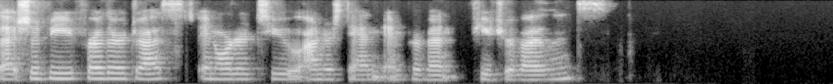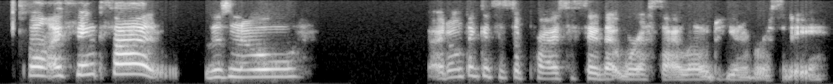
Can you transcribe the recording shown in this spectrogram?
that should be further addressed in order to understand and prevent future violence? Well, I think that there's no, I don't think it's a surprise to say that we're a siloed university.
